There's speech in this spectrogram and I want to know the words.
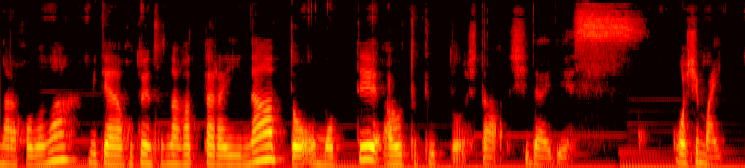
なるほどな、みたいなことにつながったらいいなと思ってアウトプットした次第です。おしまい。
